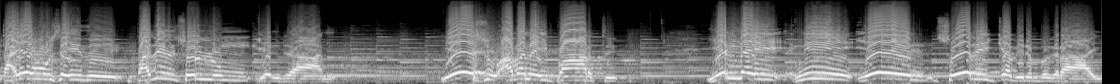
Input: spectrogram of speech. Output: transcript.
தயவு செய்து பதில் சொல்லும் என்றான். இயேசு அவனை பார்த்து என்னை நீ ஏன் சோதிக்க விரும்புகிறாய்?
